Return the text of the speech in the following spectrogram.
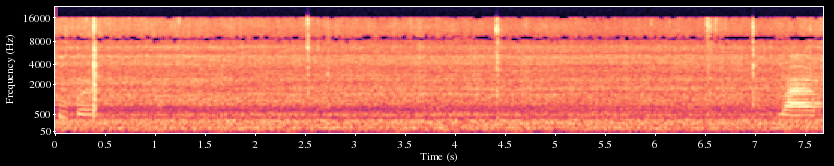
Super. Wow.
